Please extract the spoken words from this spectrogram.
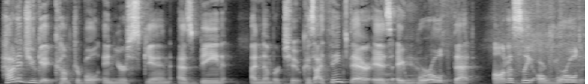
how did you get comfortable in your skin as being a number two? Because I think there is oh, a man. world that honestly, our world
